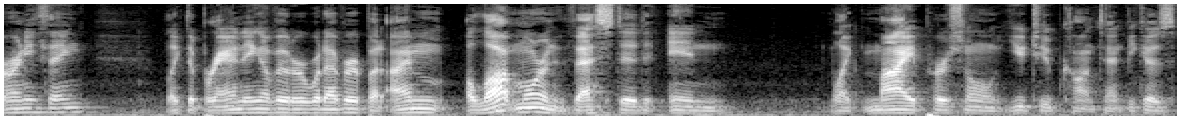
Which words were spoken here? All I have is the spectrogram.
or anything, like the branding of it or whatever, but I'm a lot more invested in like my personal YouTube content because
